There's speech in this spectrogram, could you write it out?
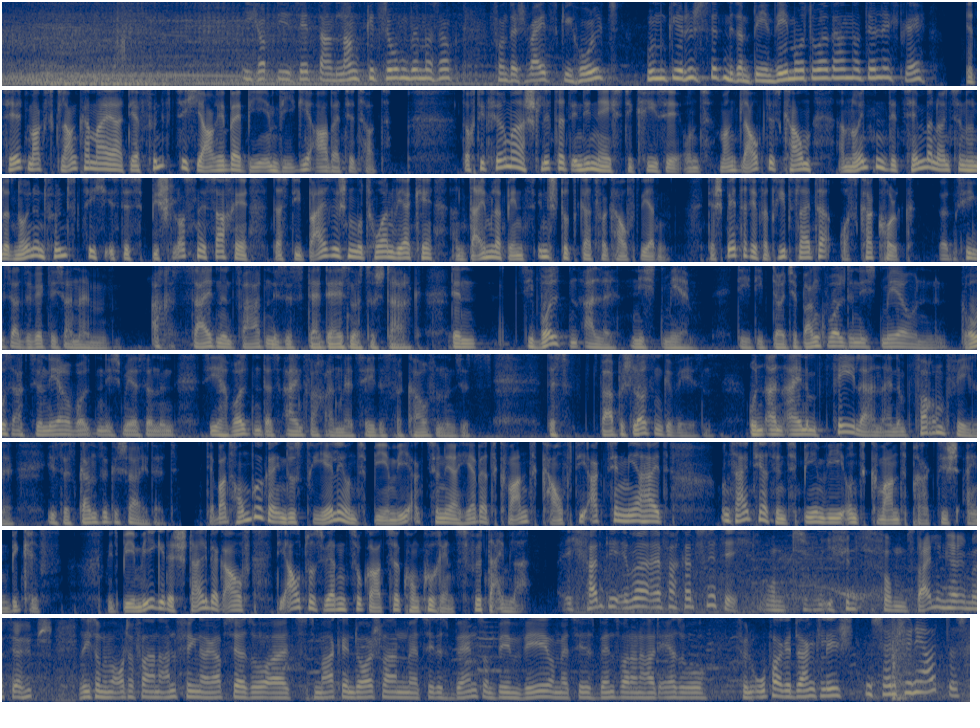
Ich habe die Setan langgezogen, wenn man sagt, von der Schweiz geholt, umgerüstet mit einem BMW-Motor dann natürlich. Gleich. Erzählt Max Klankermeier, der 50 Jahre bei BMW gearbeitet hat. Doch die Firma schlittert in die nächste Krise und man glaubt es kaum, am 9. Dezember 1959 ist es beschlossene Sache, dass die bayerischen Motorenwerke an Daimler-Benz in Stuttgart verkauft werden. Der spätere Vertriebsleiter Oskar Kolk. Da hing es also wirklich an einem ach, seidenen Faden, ist der, der ist noch zu stark. Denn sie wollten alle nicht mehr. Die, die, Deutsche Bank wollte nicht mehr und Großaktionäre wollten nicht mehr, sondern sie wollten das einfach an Mercedes verkaufen. Und es das war beschlossen gewesen. Und an einem Fehler, an einem Formfehler ist das Ganze gescheitert. Der Bad Homburger Industrielle und BMW-Aktionär Herbert Quandt kauft die Aktienmehrheit und seither sind BMW und Quandt praktisch ein Begriff. Mit BMW geht es steil bergauf, die Autos werden sogar zur Konkurrenz für Daimler. Ich fand die immer einfach ganz schnittig. Und ich finde es vom Styling her immer sehr hübsch. Als ich so mit dem Autofahren anfing, da gab es ja so als Marke in Deutschland Mercedes-Benz und BMW. Und Mercedes-Benz war dann halt eher so für den Opa gedanklich. Das sind schöne Autos.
